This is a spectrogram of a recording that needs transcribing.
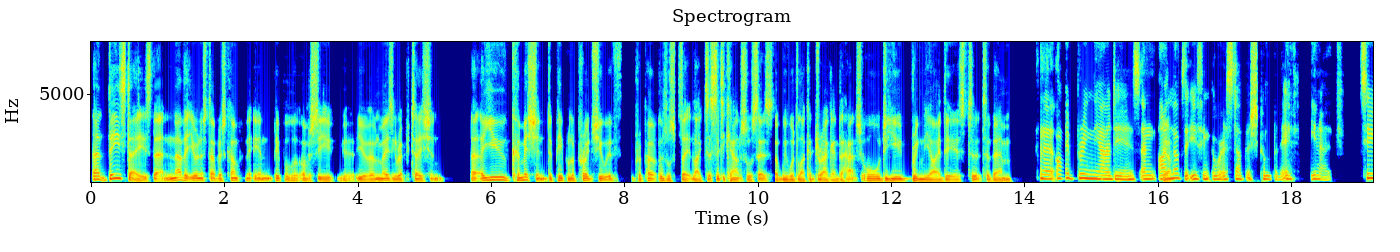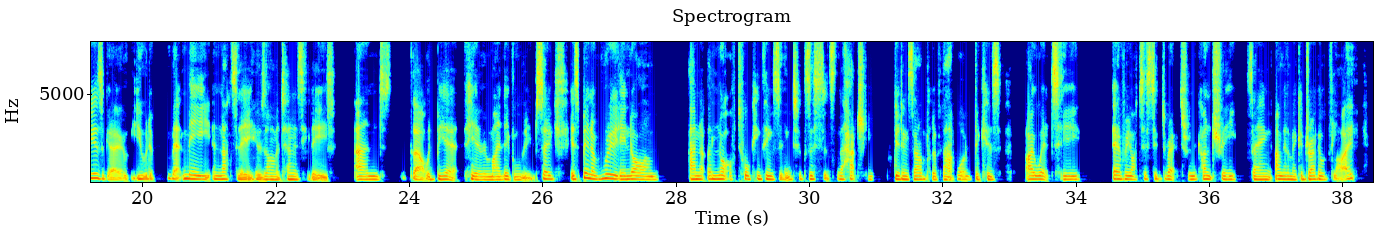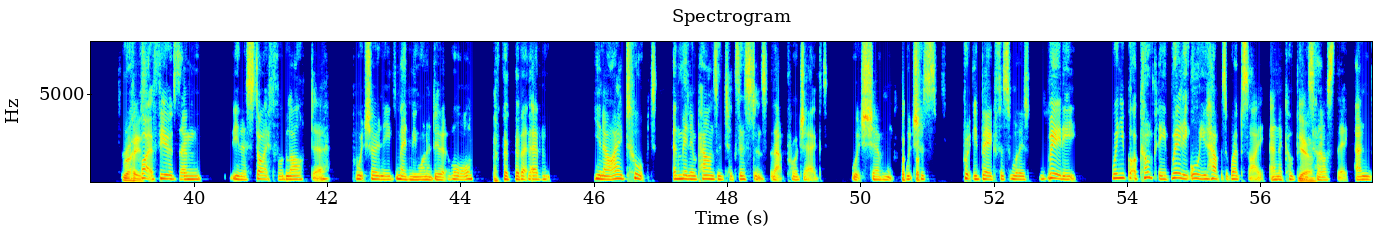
Uh, these days, then, now that you're an established company and people obviously you, you have an amazing reputation, uh, are you commissioned? Do people approach you with proposals, say, like the city council says that we would like a dragon to hatch, or do you bring the ideas to, to them? Uh, I bring the ideas and I Yeah. love that you think that we're an established company. You know, two years ago, you would have met me and Natalie, who's on maternity leave, and that would be it here in my living room. So it's been a really long and a lot of talking things into existence. And the hatching, good example of that one, because I went to every artistic director in the country saying, I'm going to make a dragonfly Right. quite a few of them, you know, stifled laughter, which only made me want to do it more. but, um, you know, I talked a million pounds into existence for that project, which, um, which was pretty big for someone who's really, when you've got a company, really all you have is a website and a Companies House thing. And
